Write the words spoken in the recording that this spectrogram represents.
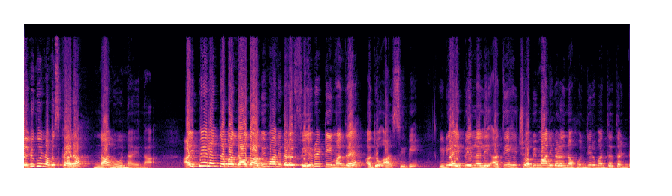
ಎಲ್ರಿಗೂ ನಮಸ್ಕಾರ, ನಾನು ನಯನ. ಐ ಪಿ ಎಲ್ ಅಂತ ಬಂದಾಗ ಅಭಿಮಾನಿಗಳ ಫೇವ್ರೆಟ್ ಟೀಮ್ ಅಂದ್ರೆ ಅದು ಆರ್ ಸಿ ಬಿ. ಇಡೀ ಐ ಪಿ ಎಲ್ನಲ್ಲಿ ಅತಿ ಹೆಚ್ಚು ಅಭಿಮಾನಿಗಳನ್ನ ಹೊಂದಿರುವಂತ ತಂಡ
